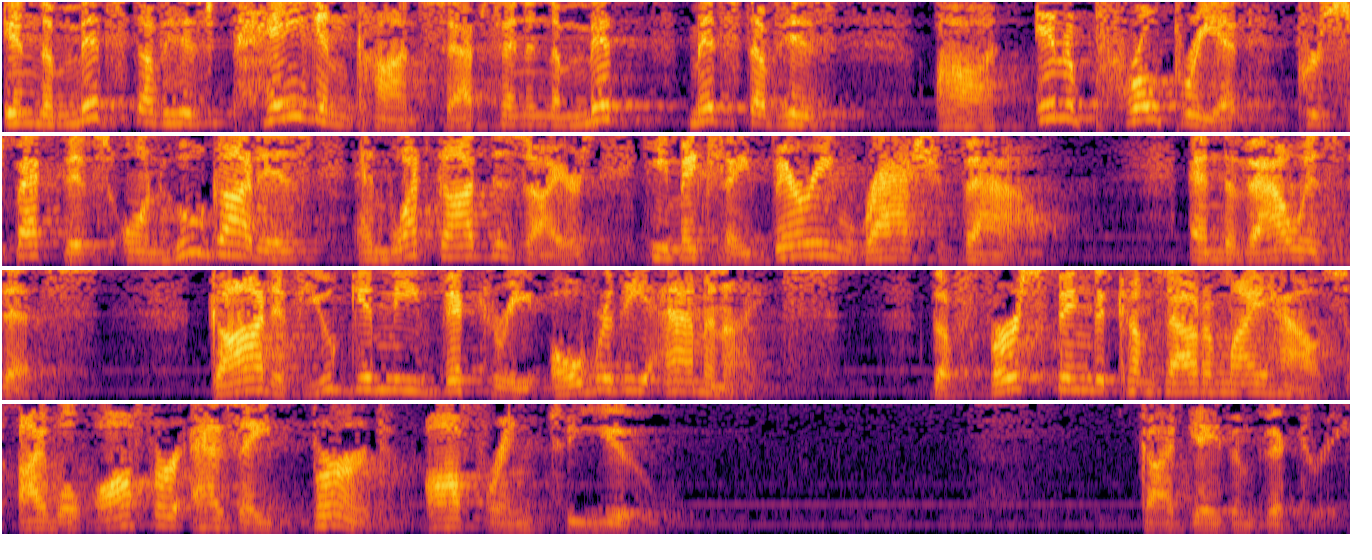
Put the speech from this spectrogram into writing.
in the midst of his pagan concepts and in the midst of his uh, inappropriate perspectives on who God is and what God desires, he makes a very rash vow. And the vow is this God, if you give me victory over the Ammonites, the first thing that comes out of my house I will offer as a burnt offering to you. God gave him victory.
